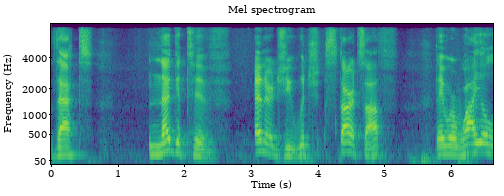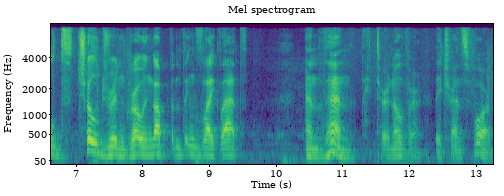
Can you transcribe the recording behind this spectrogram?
that negative energy which starts off. They were wild children growing up and things like that. And then they turn over, they transform.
